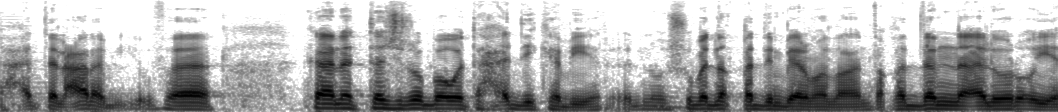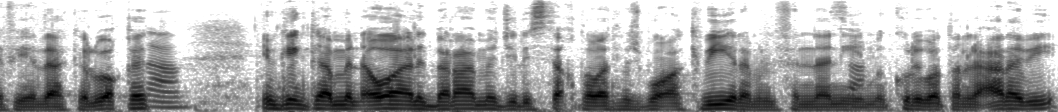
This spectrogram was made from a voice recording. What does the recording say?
حتى العربي. فكانت تجربة وتحدي كبير إنه شو بدنا نقدم برمضان فقدمنا له رؤيه في ذاك الوقت نعم. يمكن كان من أوائل البرامج اللي استقطبت مجموعة كبيرة من الفنانين صح. من كل الوطن العربي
